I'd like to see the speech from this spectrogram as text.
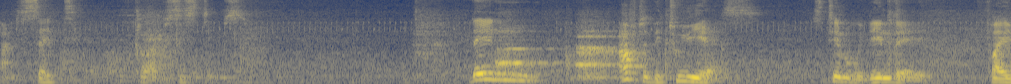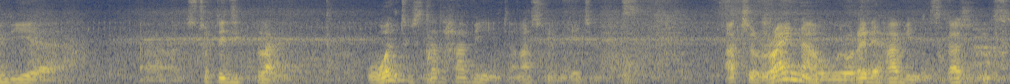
and set club systems. Then, after the two years, still within the five-year uh, strategic plan, we want to start having international engagements. Actually, right now, we're already having discussions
